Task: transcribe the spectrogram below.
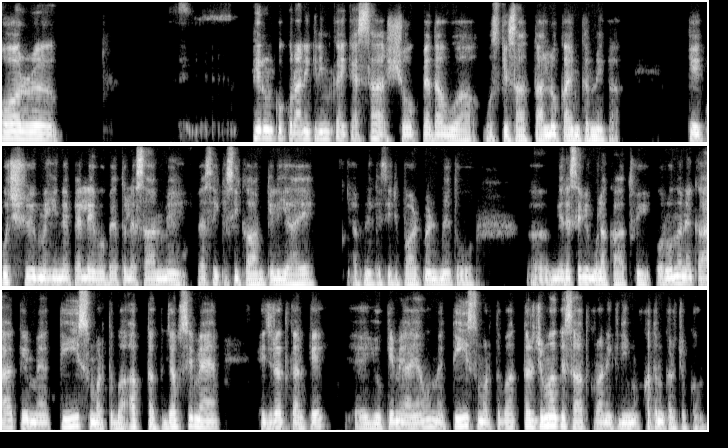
और फिर उनको कुरान करीम का एक ऐसा शौक पैदा हुआ उसके साथ ताल्लुक कायम करने का। कि कुछ महीने पहले वो बैतुल एहसान में वैसे किसी काम के लिए आए, अपने किसी डिपार्टमेंट में तो मेरे से भी मुलाकात हुई और उन्होंने कहा कि मैं तीस मरतबा अब तक, जब से मैं हिजरत करके यूके में आया हूँ, मैं तीस मरतबा तर्जुमा के साथ कुरान करीम ख़त्म कर चुका हूँ।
